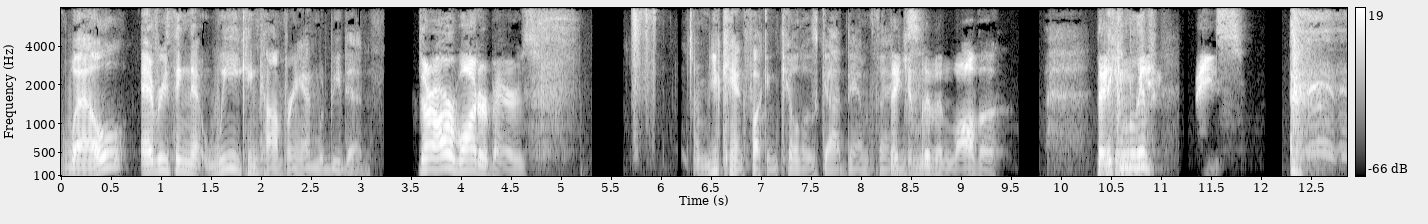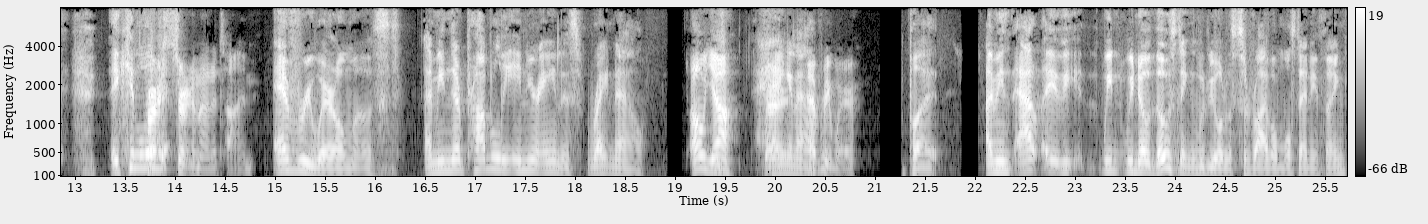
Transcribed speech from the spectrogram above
Well, everything that we can comprehend would be dead. There are water bears. I mean, you can't fucking kill those goddamn things. They can live in lava. They, They can, can live space it can live for a certain amount of time. everywhere almost. I mean, they're probably in your anus right now, Oh yeah, hanging out. everywhere. but I mean, we we know those things would be able to survive almost anything.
